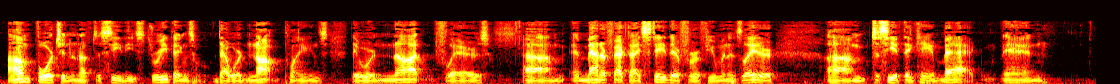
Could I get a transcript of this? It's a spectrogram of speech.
I'm fortunate enough to see these three things that were not planes. They were not flares. Um, and matter of fact, I stayed there for a few minutes later um, to see if they came back. And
